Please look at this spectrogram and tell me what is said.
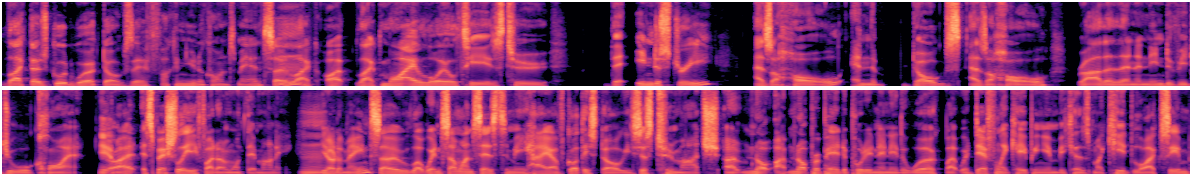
like those good work dogs, they're fucking unicorns, man. So Mm. like I like my loyalty is to the industry as a whole and the dogs as a whole rather than an individual client. Yeah. Mm. Right. Especially if I don't want their money. You know what I mean? So like when someone says to me, Hey, I've got this dog, he's just too much. I'm not I'm not prepared to put in any of the work, but we're definitely keeping him because my kid likes him.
